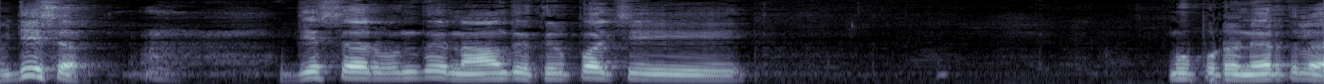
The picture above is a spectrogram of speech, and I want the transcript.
விஜய் சார். விஜய் சார் வந்து நான் வந்து திருப்பாச்சி மூப்பட்ட நேரத்தில்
